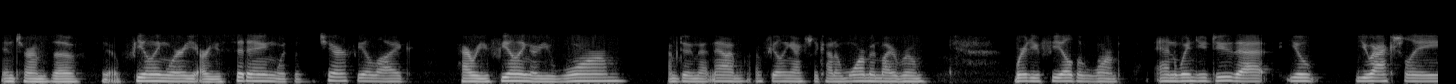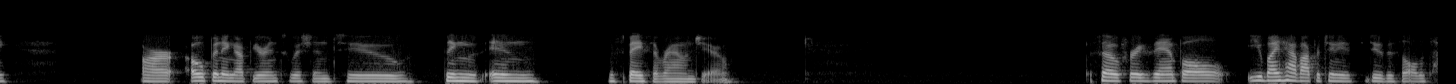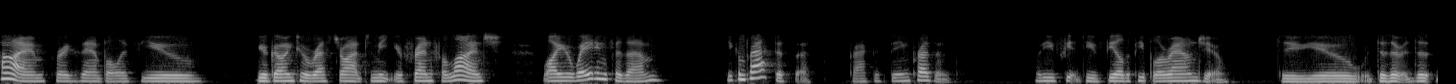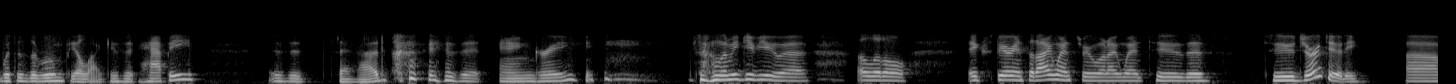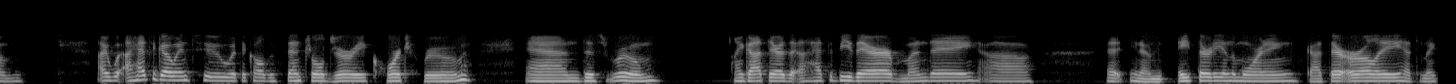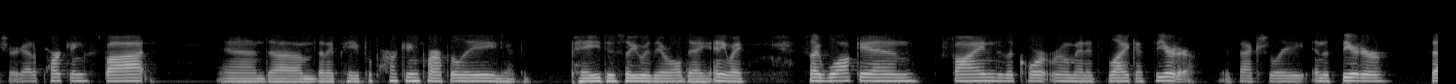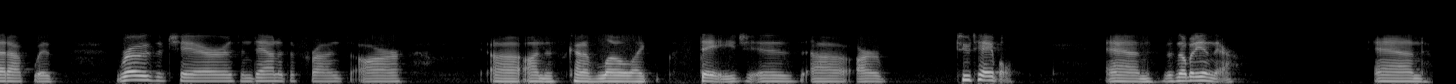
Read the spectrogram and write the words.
in terms of you know feeling where you are you sitting, what does the chair feel like, how are you feeling, are you warm? I'm doing that now. I'm, I'm feeling actually kind of warm in my room. Where do you feel the warmth? And when you do that, you you actually are opening up your intuition to things in the space around you. So, for example, you might have opportunities to do this all the time. For example, if you you're going to a restaurant to meet your friend for lunch, while you're waiting for them, you can practice this. Practice being present. What do you feel? Do you feel the people around you? Do you? Does it? Does, what does the room feel like? Is it happy? Is it sad? Is it angry? so let me give you a a little experience that I went through when I went to this to jury duty. Um, I, w- I had to go into what they call the central jury courtroom, and this room, I got there. I had to be there Monday. Uh, at you know 8:30 in the morning. Got there early. Had to make sure I got a parking spot, and um, that I paid for parking properly. And you had to pay to so you were there all day. Anyway, so I walk in, find the courtroom, and it's like a theater. It's actually in a theater set up with rows of chairs, and down at the front are uh, on this kind of low like stage is uh, are two tables and there's nobody in there. And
